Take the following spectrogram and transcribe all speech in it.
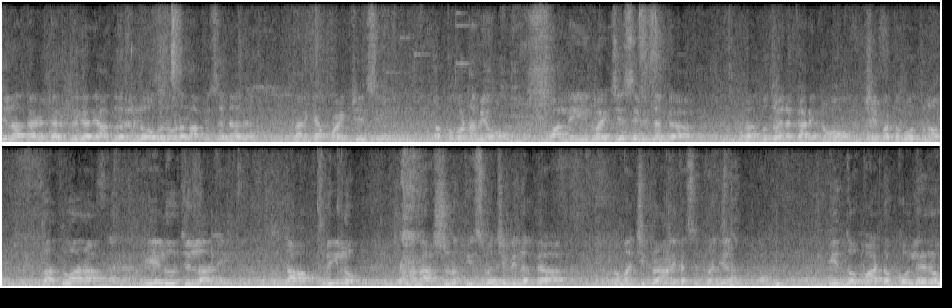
జిల్లా కలెక్టర్ గారి ఆధ్వర్యంలో ఒక నోడల్ ఆఫీసర్ని దానికి అపాయింట్ చేసి తప్పకుండా మేము వాళ్ళని ఇన్వైట్ చేసే విధంగా అద్భుతమైన కార్యక్రమం చేపట్టబోతున్నాం. తద్వారా ఏలూరు జిల్లాని టాప్ త్రీలో రాష్ట్రంలో తీసుకొచ్చే విధంగా ఒక మంచి ప్రణాళిక సిద్ధం చేసుకుంటాం. దీంతో పాటు కొల్లేరు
